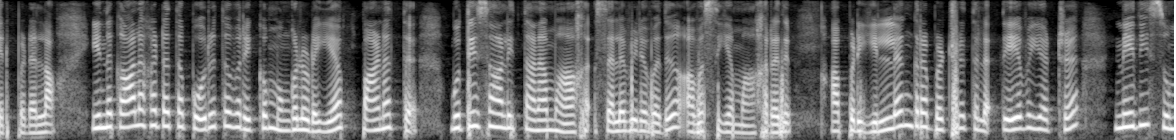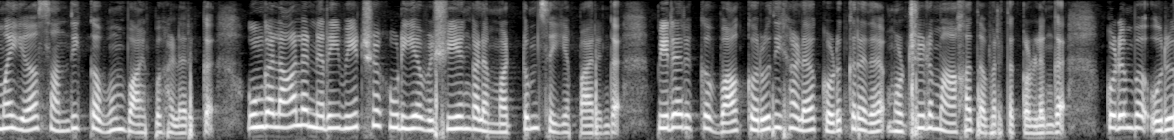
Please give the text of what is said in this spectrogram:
ஏற்படலாம். இந்த காலகட்டத்தை பொறுத்த வரைக்கும் உங்களுடைய பணத்தை புத்திசாலித்தனமாக செலவிடுவது அவசியமாகிறது. அப்படி இல்லைங்கிற பட்சத்தில் தேவையற்ற நிதி சுமையை சந்திக்கவும் வாய்ப்புகள் இருக்குது உங்களால் நிறைவேற்றக்கூடிய விஷயங்களை மட்டும் செய்ய பாருங்க. பிறருக்கு வாக்குறுதிகளை கொடுக்கறத முற்றிலுமாக தவிர்த்து கொள்ளுங்க. குடும்ப உரு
